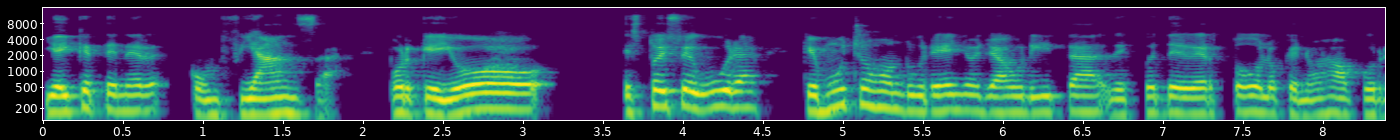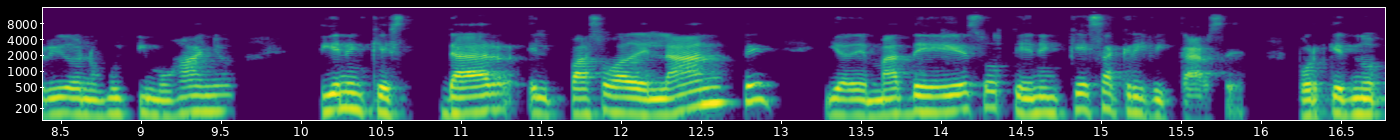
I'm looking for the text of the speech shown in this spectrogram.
y hay que tener confianza, porque yo estoy segura que muchos hondureños ya ahorita, después de ver todo lo que nos ha ocurrido en los últimos años, tienen que dar el paso adelante y además de eso tienen que sacrificarse, porque no,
